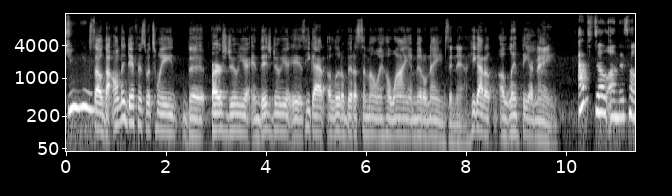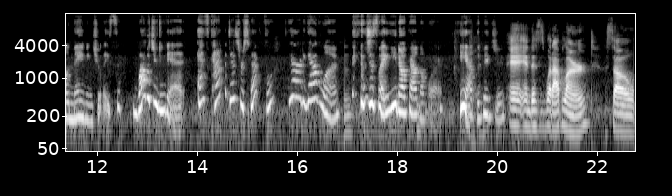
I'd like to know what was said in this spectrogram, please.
Junior. So the only difference between the first junior and this junior is he got a little bit of Samoan Hawaiian middle names in there. He got a, a lengthier name. I'm still on this whole naming choice. Why would you do that? It's kind of disrespectful. You already got one. Mm-hmm. just like you don't count no more he out the picture. And, and this is what I've learned. So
